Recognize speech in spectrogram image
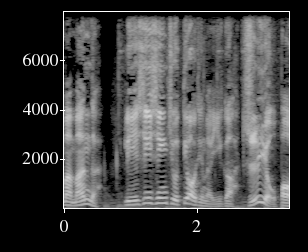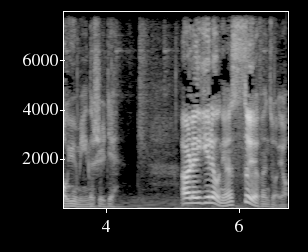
慢慢的，李星星就掉进了一个只有鲍玉明的世界。二零一六年四月份左右，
